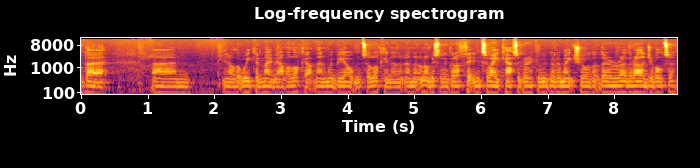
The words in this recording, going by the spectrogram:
there um, you know, that we can maybe have a look at, then we'd be open to looking. And, and, and obviously they've got to fit into a category because we've got to make sure that they're uh, they're eligible to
